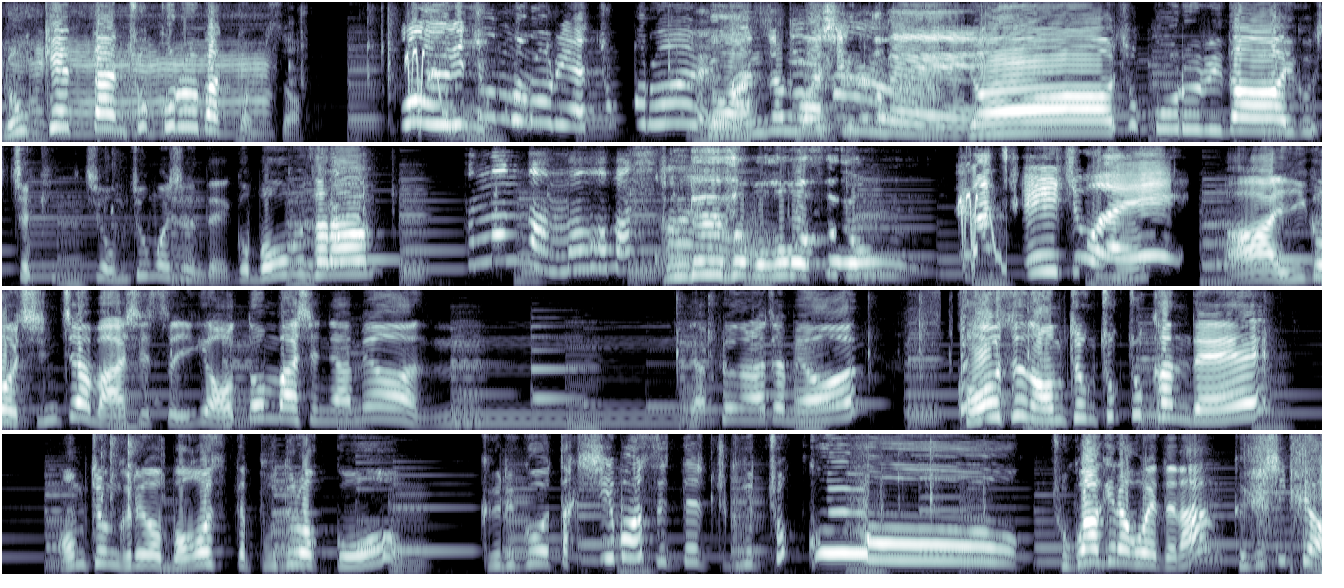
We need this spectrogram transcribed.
로켓단 초코롤밖에 없어. 어 여기 초코롤이야 초코롤. 이거 완전 맛있는데. 야 초코롤이다. 이거 진짜, 진짜 엄청 맛있는데. 이거 먹어본 사람? 번도 안 먹어봤어. 군대에서 먹어봤어요. 내가 제일 좋아해. 아 이거 진짜 맛있어. 이게 어떤 맛이냐면 음... 내가 표현을 하자면 겉은 엄청 촉촉한데 엄청 그리고 먹었을 때 부드럽고 그리고 딱 씹었을 때 그 초코 조각이라고 해야 되나? 그게 씹혀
